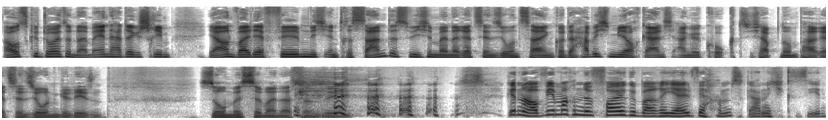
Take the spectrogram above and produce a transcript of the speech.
ausgedeutet und am Ende hat er geschrieben, ja, und weil der Film nicht interessant ist, wie ich in meiner Rezension zeigen konnte, habe ich mir auch gar nicht angeguckt. Ich habe nur ein paar Rezensionen gelesen. So müsste man das dann sehen. genau, wir machen eine Folge über Riel, wir haben es gar nicht gesehen.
